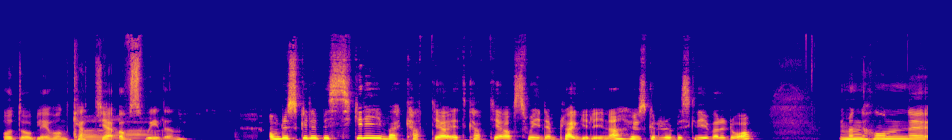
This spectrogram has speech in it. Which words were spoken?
Och då blev hon Katja ah. of Sweden. Om du skulle beskriva Katja, ett Katja of Sweden-plagg Elina, hur skulle du beskriva det då? Men hon, eh,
